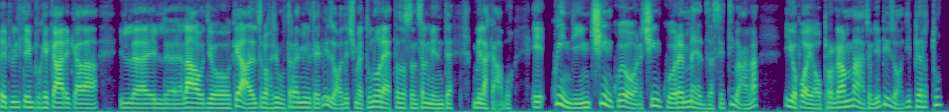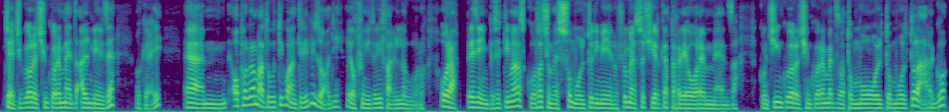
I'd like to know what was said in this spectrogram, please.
è più il tempo che carica la, il, il, l'audio che altro facciamo 3 minuti episodio ci metto un'oretta sostanzialmente me la cavo. E quindi in 5 ore 5 ore e mezza a settimana io poi ho programmato gli episodi per tutti cioè 5 ore 5 ore e mezza al mese ok Um, ho programmato tutti quanti gli episodi e ho finito di fare il lavoro. Ora, per esempio, settimana scorsa ci ho messo molto di meno, ci ho messo circa 3 ore e mezza. Con 5 ore, 5 ore e mezza è stato molto molto largo.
